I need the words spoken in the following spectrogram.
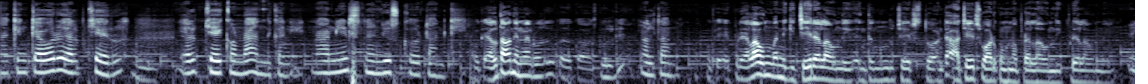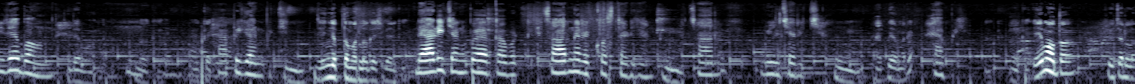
నాకు ఇంకెవరు హెల్ప్ చేయరు. హెల్ప్ చేయకుండా అందుకని నా నీడ్స్ నేను చూసుకోవటానికి. ఓకే వెళ్తావా నేను రోజు స్కూల్కి? వెళ్తాను. ఓకే ఇప్పుడు ఎలా ఉంది మరి నీకు చైర్ ఎలా ఉంది? ఇంతకు ముందు చైర్స్తో అంటే ఆ చైర్స్ వాడుకుంటున్నప్పుడు ఎలా ఉంది? ఇప్పుడు ఎలా ఉంది? ఇదే బాగుంది. ఇదే బాగుంది. Okay okay. హ్యాపీగా అనిపించింది. ఏం చెప్తాం మరి లోకేష్ గారికి? డాడీ చనిపోయారు కాబట్టి సార్ని రిక్వెస్ట్ అడిగాను. Sir wheelchair. హ్యాపీయా మరి? హ్యాపీ. ఓకే ఏమవుతావు ఫ్యూచర్లో?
